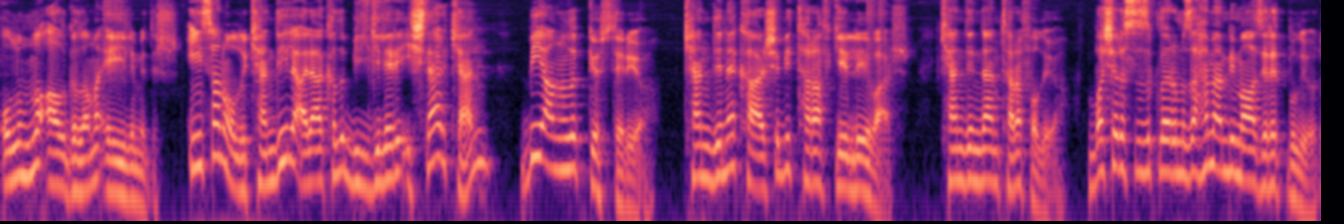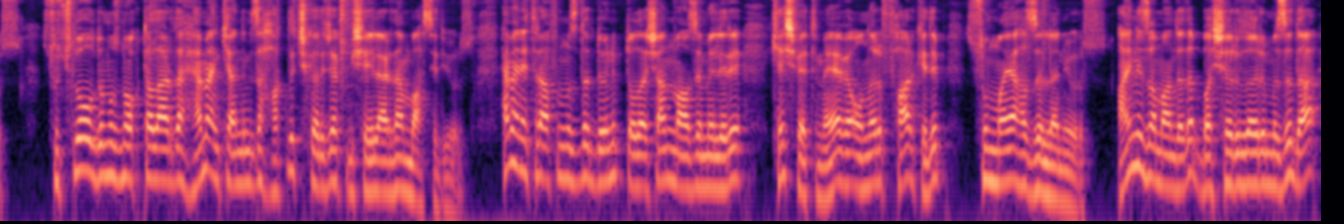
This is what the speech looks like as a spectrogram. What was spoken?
olumlu algılama eğilimidir. İnsanoğlu kendiyle alakalı bilgileri işlerken bir yanlılık gösteriyor. Kendine karşı bir tarafgirliği var. Kendinden taraf oluyor. Başarısızlıklarımıza hemen bir mazeret buluyoruz suçlu olduğumuz noktalarda hemen kendimize haklı çıkaracak bir şeylerden bahsediyoruz. Hemen etrafımızda dönüp dolaşan malzemeleri keşfetmeye ve onları fark edip sunmaya hazırlanıyoruz. Aynı zamanda da başarılarımızı da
